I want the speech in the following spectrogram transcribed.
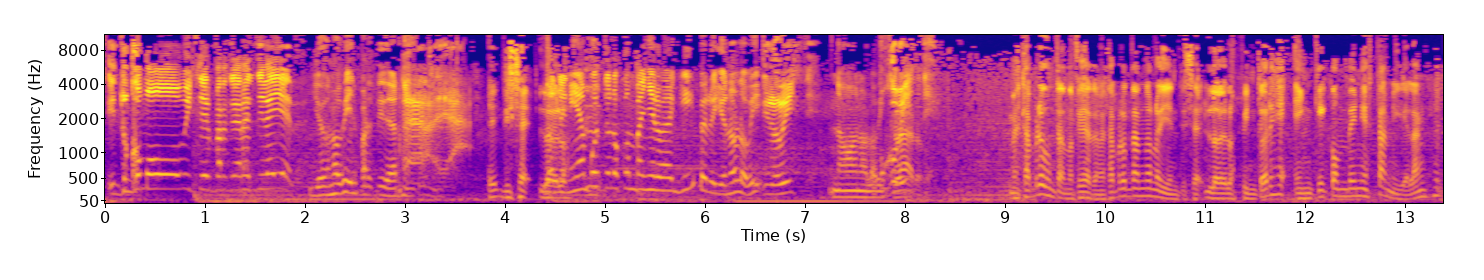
¿Y tú cómo viste el partido de Argentina ayer? yo no vi el partido de Argentina. Ah, ya. Eh, dice, lo tenían puesto los compañeros aquí, pero yo no lo vi. ¿Y lo viste? No, no lo vi. ¿Poco Claro. viste? Me está preguntando, fíjate, me está preguntando un oyente. Dice, lo de los pintores, ¿en qué convenio está Miguel Ángel?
